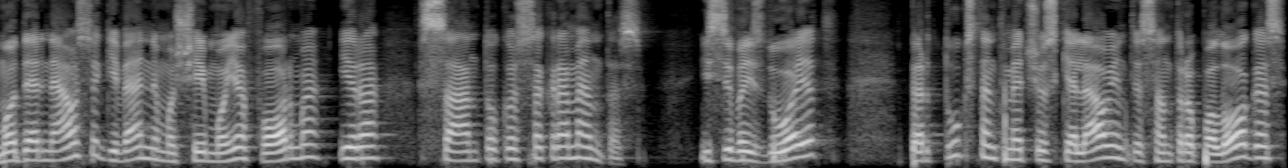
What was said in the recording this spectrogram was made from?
Moderniausia gyvenimo šeimoje forma yra santokos sakramentas. Įsivaizduojat, per tūkstantmečius keliaujantis antropologas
